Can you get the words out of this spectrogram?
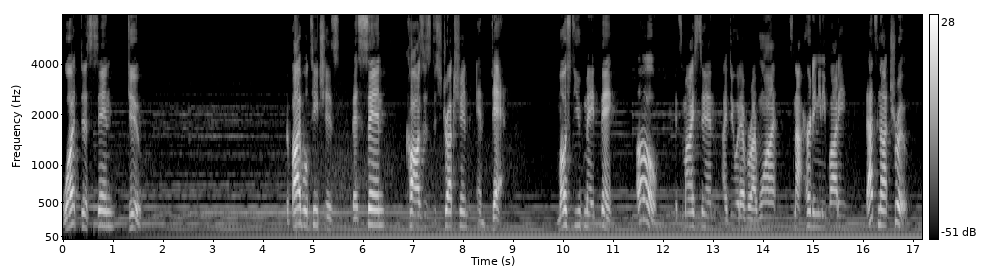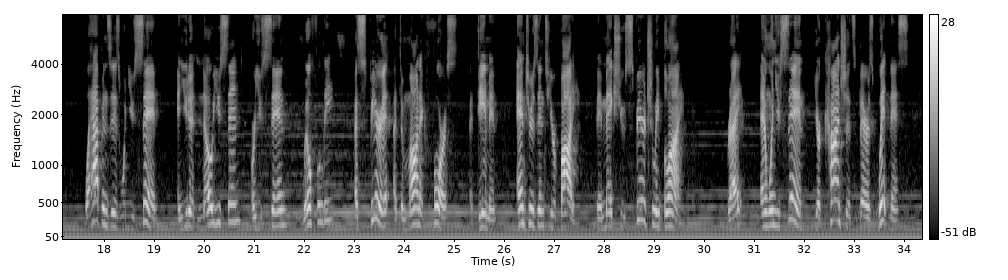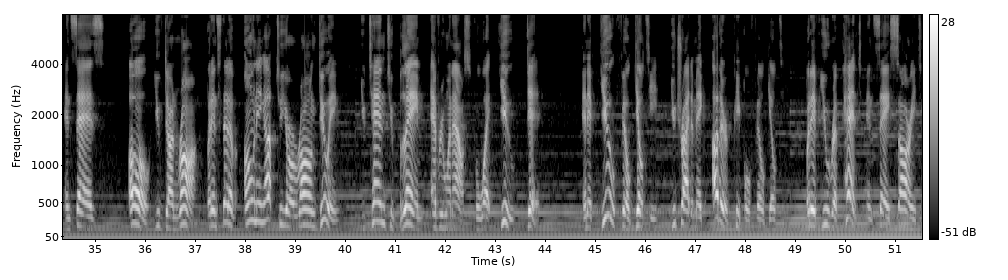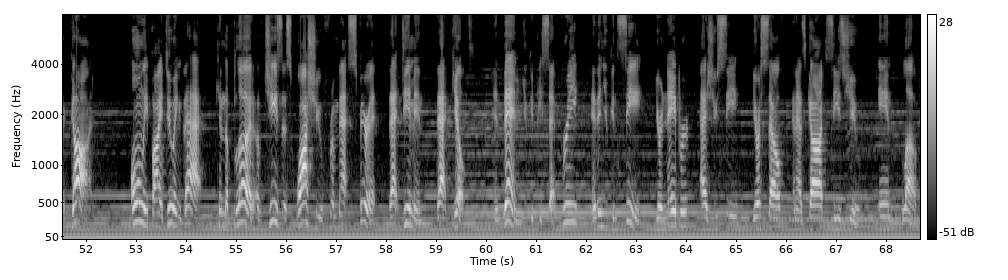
What does sin do? The Bible teaches that sin causes destruction and death. Most of you may think, oh, it's my sin, I do whatever I want, it's not hurting anybody. That's not true. What happens is when you sin and you didn't know you sinned or you sin willfully, a spirit, a demonic force, a demon, enters into your body and it makes you spiritually blind, right? And when you sin, your conscience bears witness and says, Oh, you've done wrong. But instead of owning up to your wrongdoing, you tend to blame everyone else for what you did. And if you feel guilty, you try to make other people feel guilty. But if you repent and say sorry to God, only by doing that can the blood of Jesus wash you from that spirit, that demon, that guilt. And then you can be set free, and then you can see your neighbor as you see yourself and as God sees you in love.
